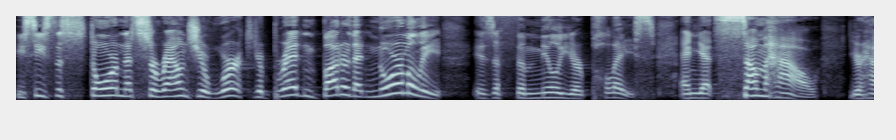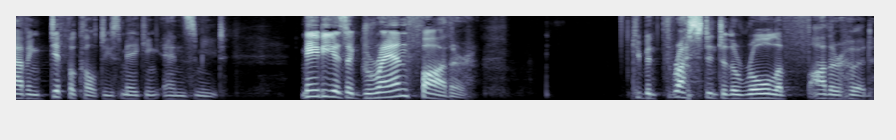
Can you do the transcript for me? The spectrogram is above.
He sees the storm that surrounds your work, your bread and butter that normally is a familiar place, and yet somehow you're having difficulties making ends meet. Maybe as a grandfather, You've been thrust into the role of fatherhood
